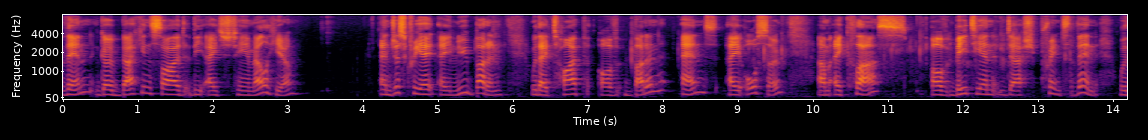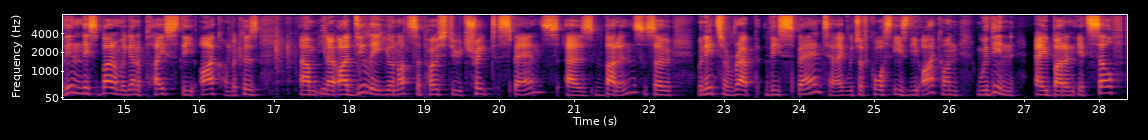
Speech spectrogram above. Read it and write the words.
Then go back inside the HTML here and just create a new button with a type of button and a also um, a class of btn-print. Then within this button, we're going to place the icon because um, you know, ideally, you're not supposed to treat spans as buttons. So we need to wrap the span tag, which of course is the icon within a button itself.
